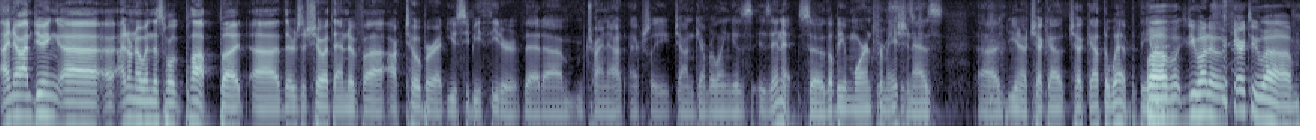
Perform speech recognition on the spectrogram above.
I know I'm doing. Uh, uh, I don't know when this will plop, but uh, there's a show at the end of uh, October at UCB Theater that um, I'm trying out. Actually, John Gemberling is is in it, so there'll be more information as uh, you know. Check out check out the web. The Well, internet. do you want to care to um,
